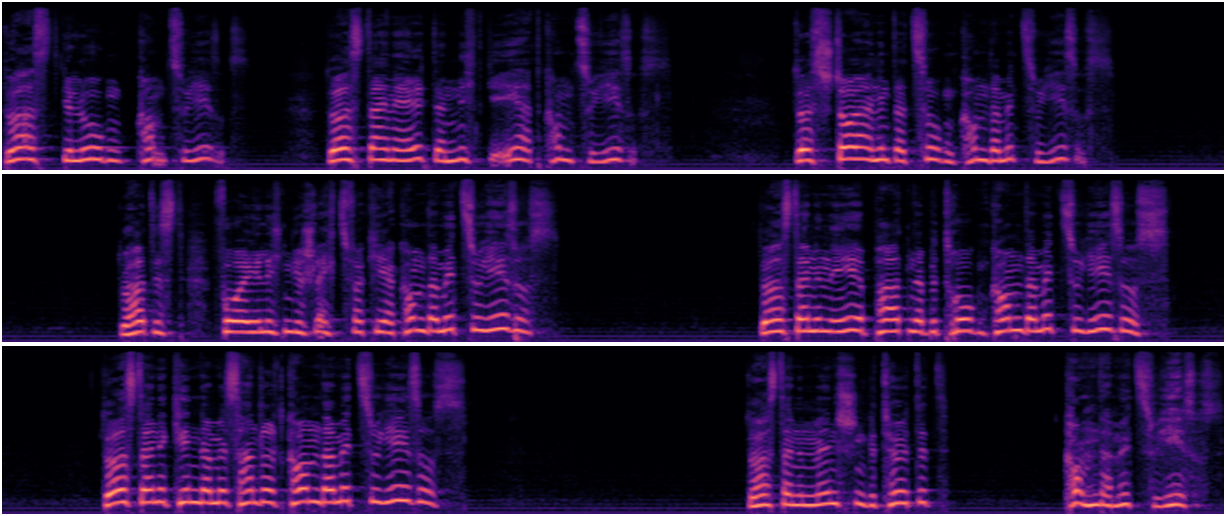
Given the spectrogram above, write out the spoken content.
Du hast gelogen, komm zu Jesus. Du hast deine Eltern nicht geehrt, komm zu Jesus. Du hast Steuern hinterzogen, komm damit zu Jesus. Du hattest vorehelichen Geschlechtsverkehr, komm damit zu Jesus. Du hast deinen Ehepartner betrogen, komm damit zu Jesus. Du hast deine Kinder misshandelt, komm damit zu Jesus. Du hast einen Menschen getötet, komm damit zu Jesus.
